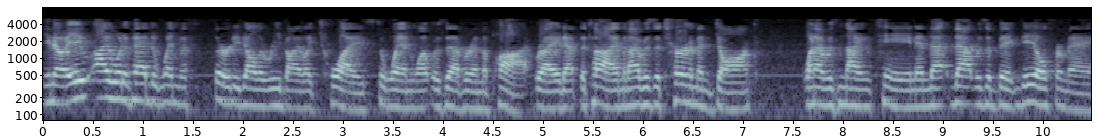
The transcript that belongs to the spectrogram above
you know, it, I would have had to win the thirty dollar rebuy like twice to win what was ever in the pot, right at the time, and I was a tournament donk when I was nineteen, and that that was a big deal for me,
